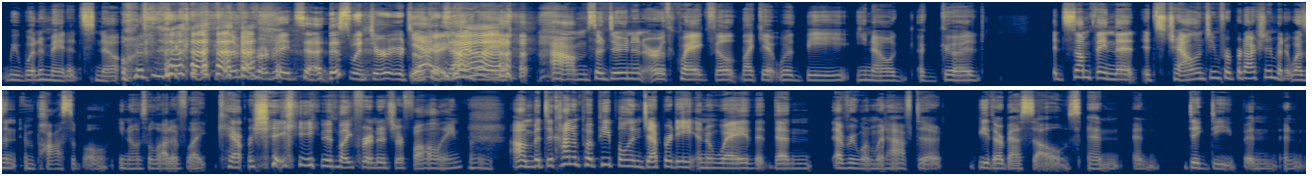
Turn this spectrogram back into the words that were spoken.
We would have made it snow if that could have ever made sense. This winter, it's Yeah, okay. exactly. um, so doing an earthquake felt like it would be, you know, a, a good. It's something that it's challenging for production, but it wasn't impossible. You know, it's a lot of like camera shaking and like furniture falling. Right. Um, but to kind of put people in jeopardy in a way that then everyone would have to be their best selves and and dig deep and and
